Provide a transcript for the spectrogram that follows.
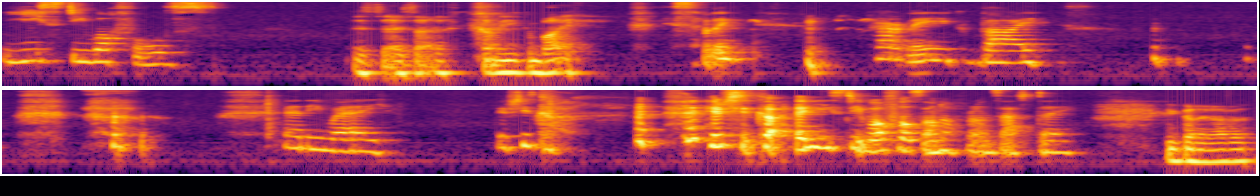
yeasty waffles. Is, is that something you can buy? Something apparently you can buy. anyway, if she's got if she's got her yeasty waffles on offer on Saturday, You've got to have a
